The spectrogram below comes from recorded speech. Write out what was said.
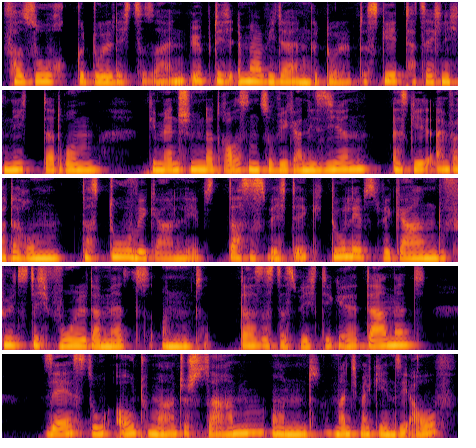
Versuch geduldig zu sein. Üb dich immer wieder in Geduld. Es geht tatsächlich nicht darum, die Menschen da draußen zu veganisieren. Es geht einfach darum, dass du vegan lebst. Das ist wichtig. Du lebst vegan, du fühlst dich wohl damit und das ist das Wichtige. Damit säst du automatisch Samen und manchmal gehen sie auf,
